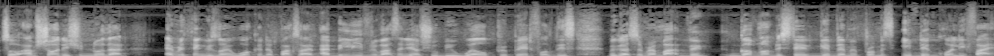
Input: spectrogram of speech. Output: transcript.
So I'm sure they should know that everything is not a walk in the park. So I, I, believe Rivers Angels should be well prepared for this because remember, the governor of the state gave them a promise. If they mm-hmm. qualify,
